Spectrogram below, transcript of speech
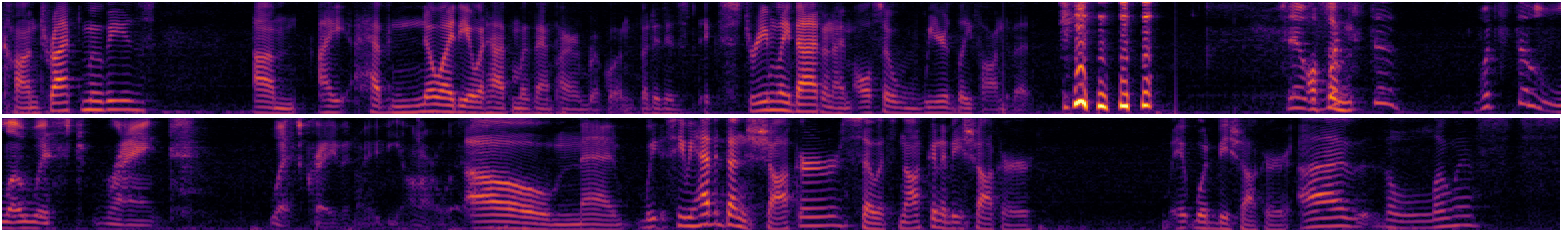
contract movies. Um, I have no idea what happened with Vampire in Brooklyn, but it is extremely bad, and I'm also weirdly fond of it. So Also- what's the what's the lowest ranked Wes Craven movie on our list? Oh man, we see we haven't done Shocker, so it's not going to be Shocker. It would be Shocker. Uh, the lowest.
